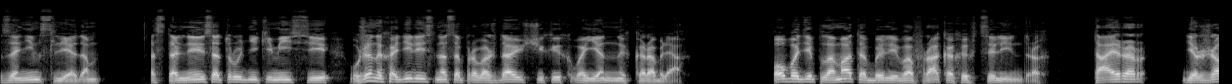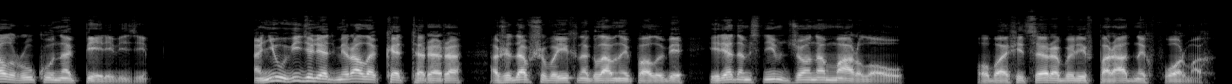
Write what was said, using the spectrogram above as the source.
за ним следом. Остальные сотрудники миссии уже находились на сопровождающих их военных кораблях. Оба дипломата были во фраках и в цилиндрах. Тайрер держал руку на перевязи они увидели адмирала Кеттерера, ожидавшего их на главной палубе, и рядом с ним Джона Марлоу. Оба офицера были в парадных формах.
